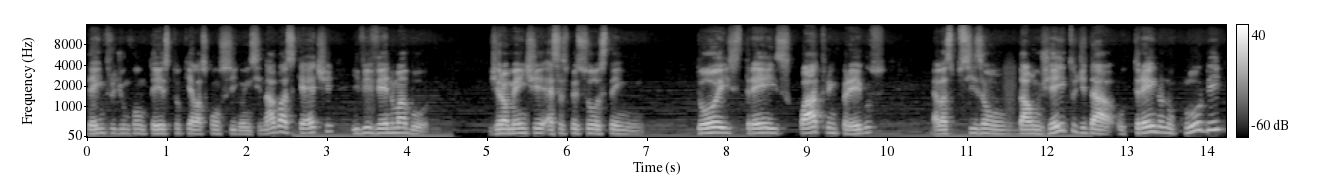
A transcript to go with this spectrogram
dentro de um contexto que elas consigam ensinar basquete e viver numa boa. Geralmente, essas pessoas têm dois, três, quatro empregos, elas precisam dar um jeito de dar o treino no clube,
